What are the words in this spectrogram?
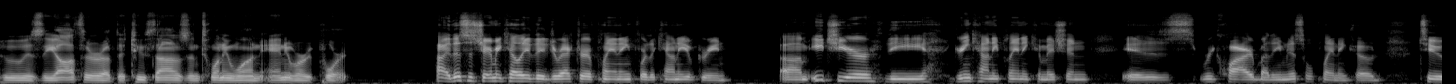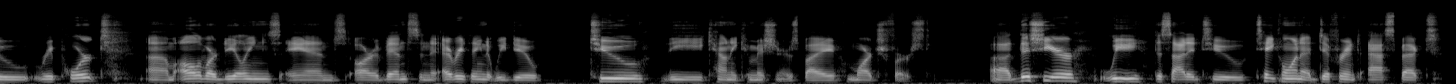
who is the author of the 2021 annual report. Hi, this is Jeremy Kelly, the Director of Planning for the County of Greene. Um, each year, the Greene County Planning Commission is required by the Municipal Planning Code to report um, all of our dealings and our events and everything that we do to the county commissioners by March 1st. Uh, this year, we decided to take on a different aspect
